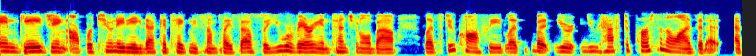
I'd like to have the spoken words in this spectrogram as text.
engaging opportunity that could take me someplace else so you were very intentional about let's do coffee let but you're you have to personalize it at at,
